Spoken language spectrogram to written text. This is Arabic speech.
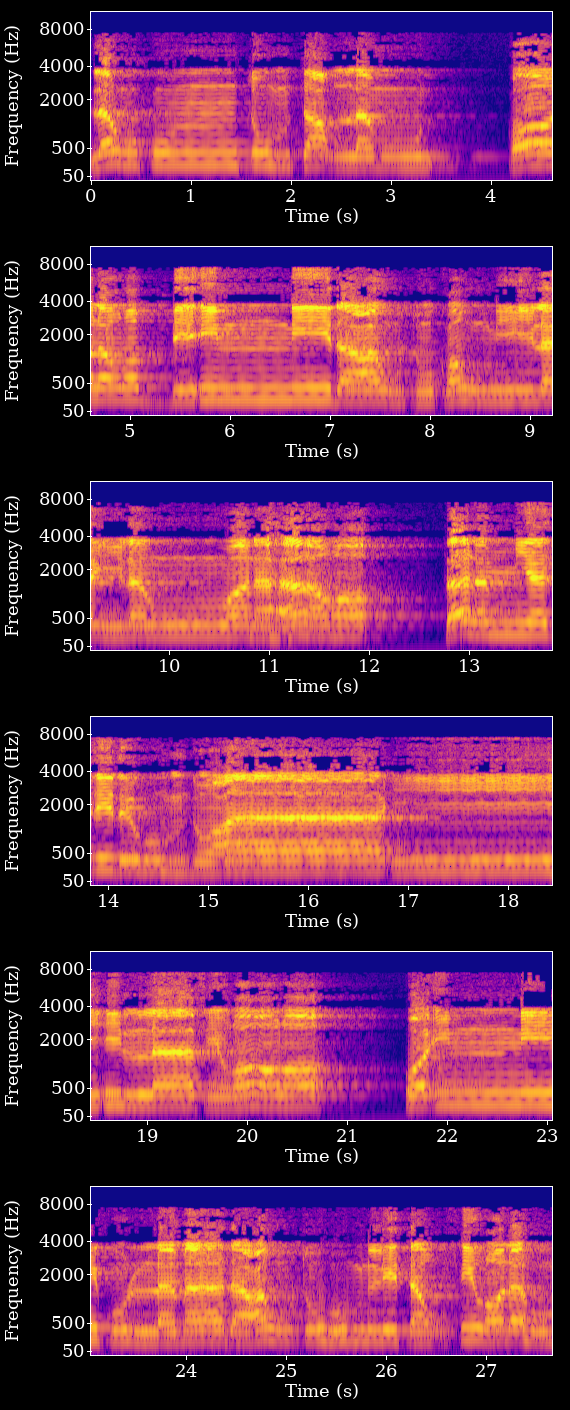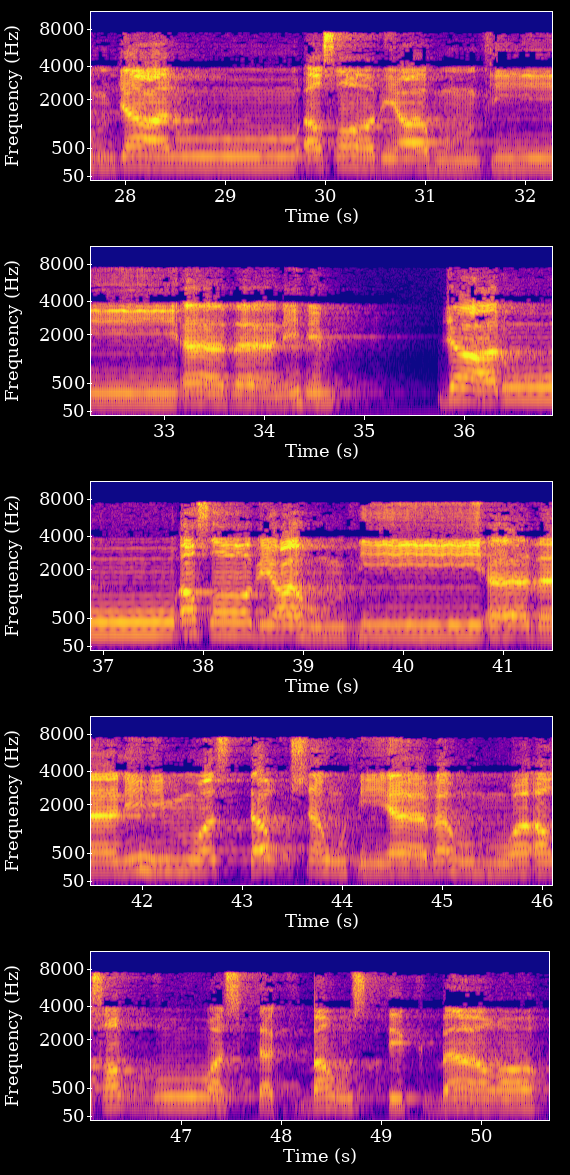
لو كنتم تعلمون قال رب إني دعوت قومي ليلا ونهارا فلم يزدهم دعائي لتغفر لهم جعلوا أصابعهم في آذانهم جعلوا أصابعهم في آذانهم واستغشوا ثيابهم وأصروا واستكبروا استكبارا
